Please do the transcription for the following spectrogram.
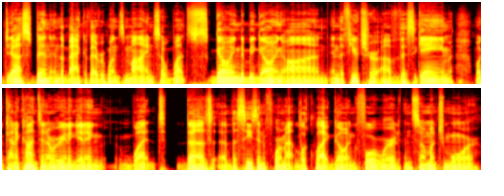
just been in the back of everyone's mind. So, what's going to be going on in the future of this game? What kind of content are we going to getting? What does the season format look like going forward? And so much more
